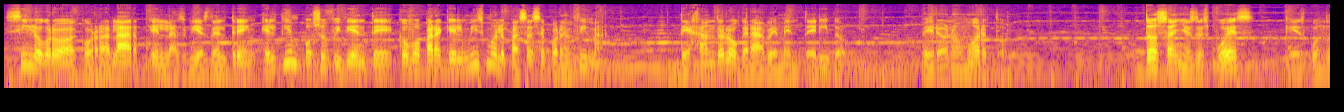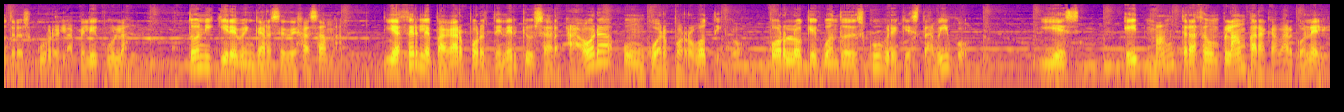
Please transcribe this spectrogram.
sí logró acorralar en las vías del tren el tiempo suficiente como para que él mismo le pasase por encima, dejándolo gravemente herido, pero no muerto. Dos años después, que es cuando transcurre la película, Tony quiere vengarse de Hasama, y hacerle pagar por tener que usar ahora un cuerpo robótico, por lo que cuando descubre que está vivo y es Eightman, traza un plan para acabar con él.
